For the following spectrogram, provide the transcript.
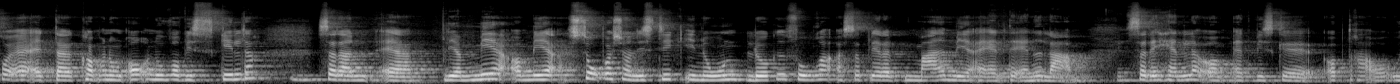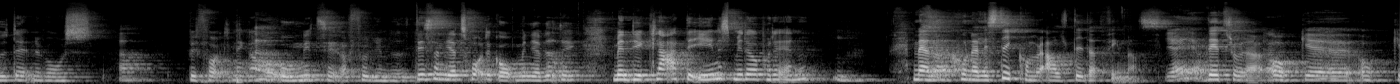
tror jeg, at der kommer nogle år nu, hvor vi skilter, mm. så der er, bliver mere og mere sober journalistik i nogle lukkede fora, og så bliver der meget mere af alt det andet larm. Så det handler om, at vi skal opdrage og uddanne vores. Befolkninger og unge til at følge med. Det er sådan, jeg tror, det går, men jeg ved det ikke. Men det er klart, det ene smitter jo på det andet. Men journalistik kommer alltid att finnas. Ja, ja. Det tror jag. Och, eh, och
